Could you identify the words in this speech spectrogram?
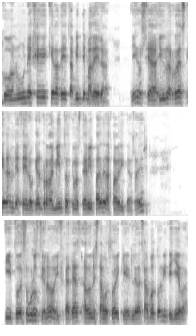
con un eje que era de, también de madera, ¿eh? o sea, y unas ruedas que eran de acero, que eran rodamientos que nos traía mi padre de la fábrica, ¿sabes? Y todo eso evolucionó. Y fíjate a dónde estamos hoy, que le das al botón y te lleva.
